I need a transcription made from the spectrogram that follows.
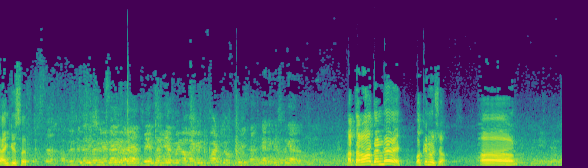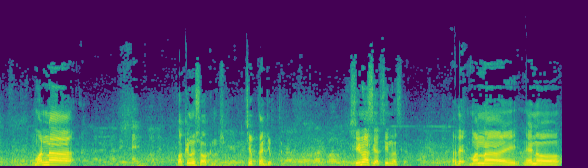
thank you sir ఆ తర్వాత అండి ఒక్క నిమిషం. మొన్న ఒక్క నిమిషం ఒక్క నిమిషం. చెప్తాను చెప్తాను. శ్రీనివాస్ గారు శ్రీనివాస్ గారు. అదే మొన్న నేను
